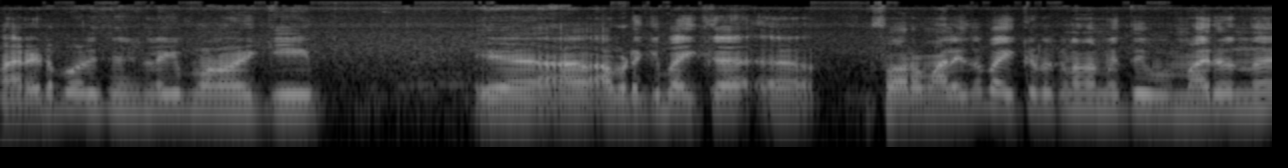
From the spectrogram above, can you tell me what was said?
മരട് പോലീസ് സ്റ്റേഷനിലേക്ക് പോണ വഴിക്ക് അവിടേക്ക് ബൈക്ക് ഫോർമാലിൽ നിന്ന് ബൈക്ക് എടുക്കുന്ന സമയത്ത് ഇവന്മാരൊന്ന്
